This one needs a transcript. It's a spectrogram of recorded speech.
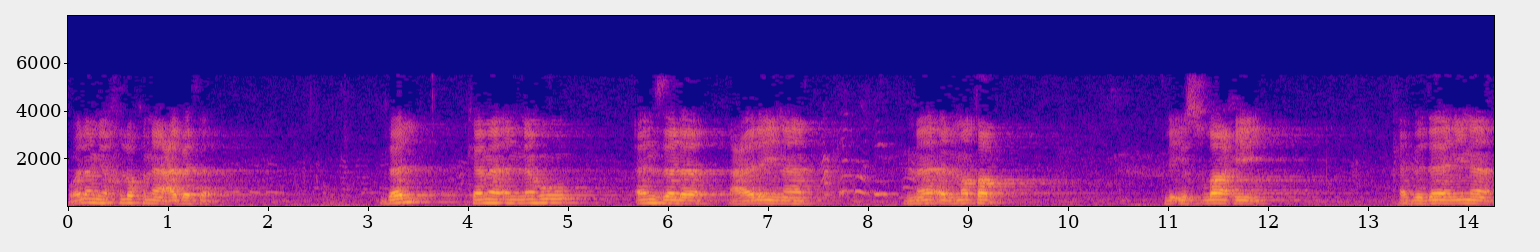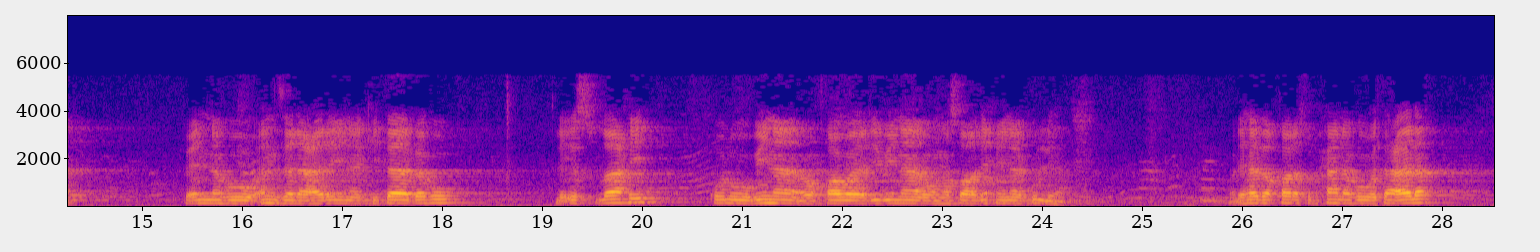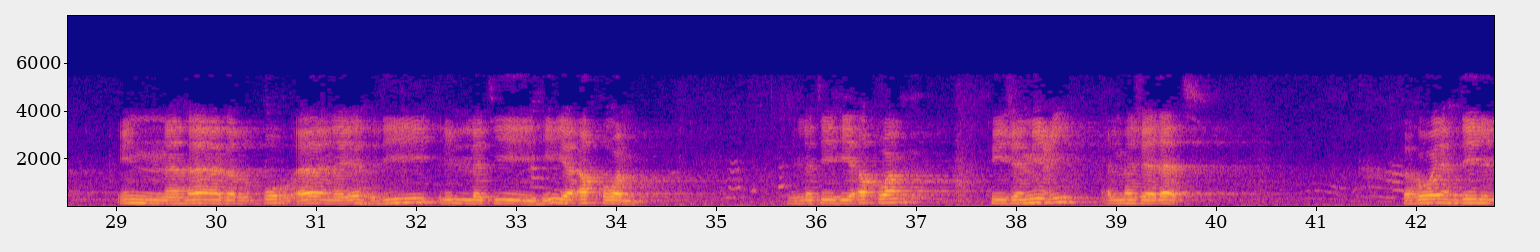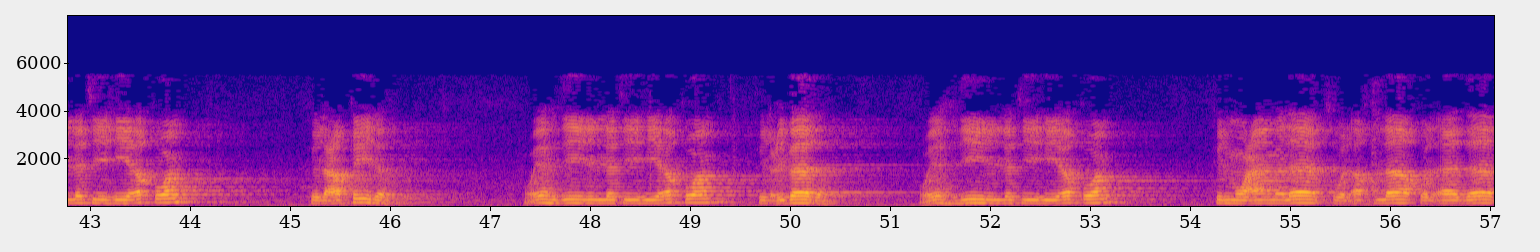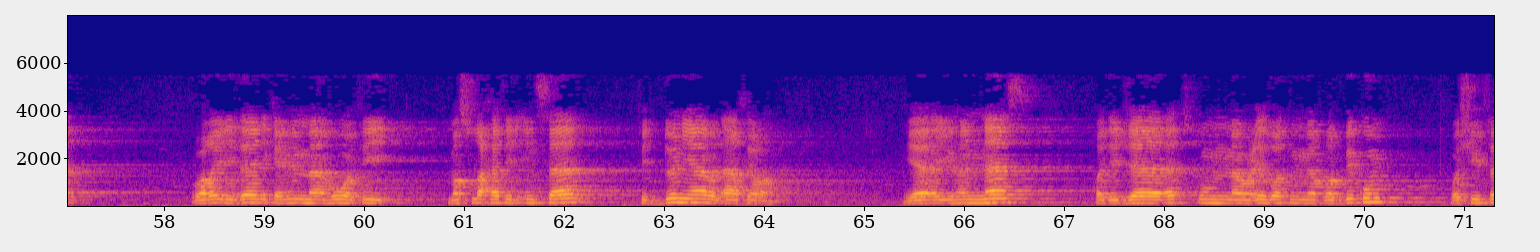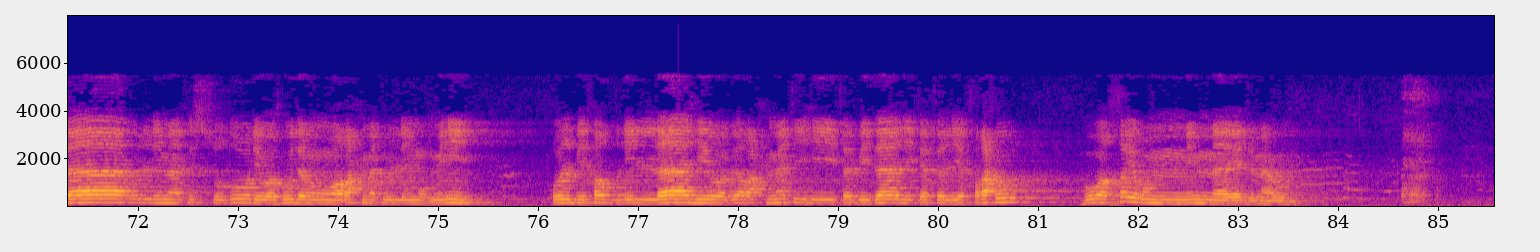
ولم يخلقنا عبثا بل كما أنه أنزل علينا ماء المطر لإصلاح أبداننا فإنه أنزل علينا كتابه لإصلاح قلوبنا وقوالبنا ومصالحنا كلها. ولهذا قال سبحانه وتعالى إن هذا القرآن يهدي للتي هي أقوم للتي هي أقوم في جميع المجالات. فهو يهدي للتي هي أقوم في العقيدة ويهدي للتي هي أقوم في العبادة ويهدي للتي هي أقوم في المعاملات والأخلاق والآداب وغير ذلك مما هو في مصلحة الإنسان في الدنيا والآخرة. يا أيها الناس قد جاءتكم موعظة من ربكم وشفاء لما في الصدور وهدى ورحمة للمؤمنين قل بفضل الله وبرحمته فبذلك فليفرحوا هو خير مما يجمعون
